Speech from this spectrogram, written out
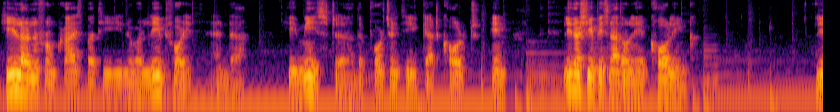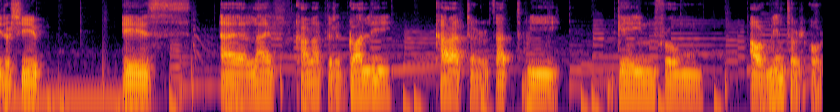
He learned from Christ, but he never lived for it. And uh, he missed uh, the opportunity God called him. Leadership is not only a calling, leadership is a life character, a godly character that we gain from our mentor or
